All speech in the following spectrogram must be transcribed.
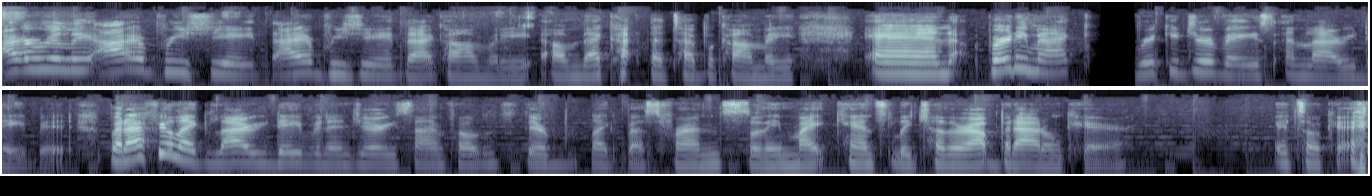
I really, I appreciate, I appreciate that comedy, um, that that type of comedy. And Bernie Mac Ricky Gervais and Larry David. But I feel like Larry David and Jerry Seinfeld, they're like best friends, so they might cancel each other out, but I don't care. It's okay.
